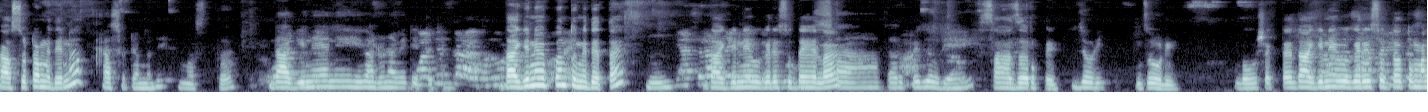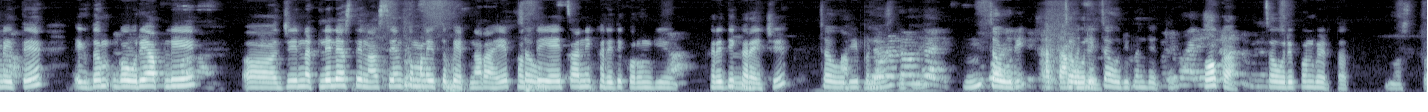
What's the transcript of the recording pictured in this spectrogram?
कासोटामध्ये ना? कासोट्यामध्ये. मस्त. दागिने आणि हे घालून आम्ही देतो दागिने पण तुम्ही देताय. दागिने वगैरे सुद्धा ह्याला? हजार रुपये जोडी आहे. सहा हजार रुपये. जोडी. जोडी. बघू शकताय. दागिने वगैरे सुद्धा तुम्हाला इथे एकदम गौरी आपली जी नटलेली असते ना सेम तुम्हाला इथं भेटणार आहे. फक्त यायचं आणि खरेदी करून घेऊ खरेदी. करायची. चौरी पण असते. हं? चौरी. हातामध्ये चौरी. चौरी. पण देतो. हो का? चौरी पण भेटतात. मस्त.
